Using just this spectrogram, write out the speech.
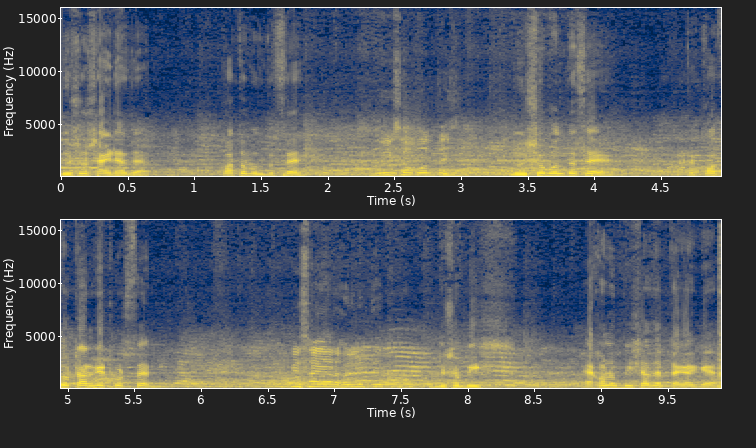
দুশো ষাট হাজার। কত বলতেছে? দুইশো বলতেছে। দুইশো বলতেছে? তা কত টার্গেট করছেন? বিশ হাজার হলে দুশো বিশ। এখনও বিশ হাজার টাকা গ্যাপ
